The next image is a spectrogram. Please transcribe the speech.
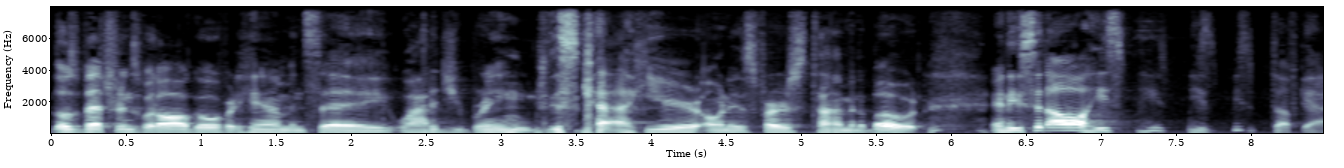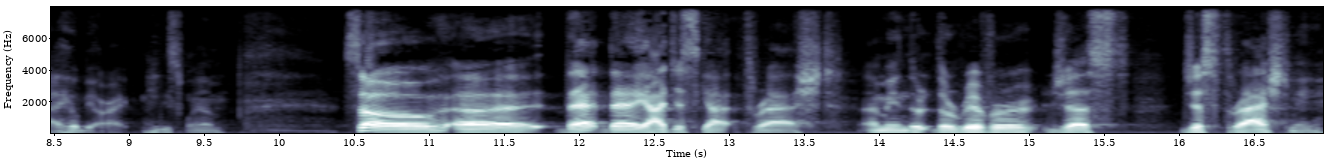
those veterans would all go over to him and say, Why did you bring this guy here on his first time in a boat? And he said, Oh, he's, he's, he's, he's a tough guy. He'll be all right. He can swim. So uh, that day, I just got thrashed. I mean, the, the river just, just thrashed me.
